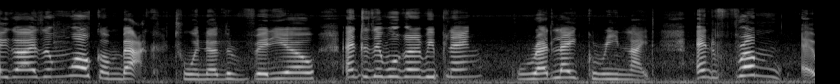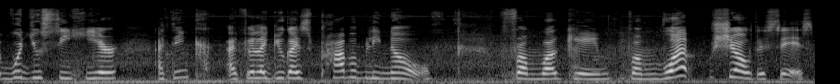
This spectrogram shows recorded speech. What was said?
Hi guys and welcome back to another video. And today we're to be playing red light green light. And from uh, what you see here I think I feel like you guys probably know from what game from what show this is.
